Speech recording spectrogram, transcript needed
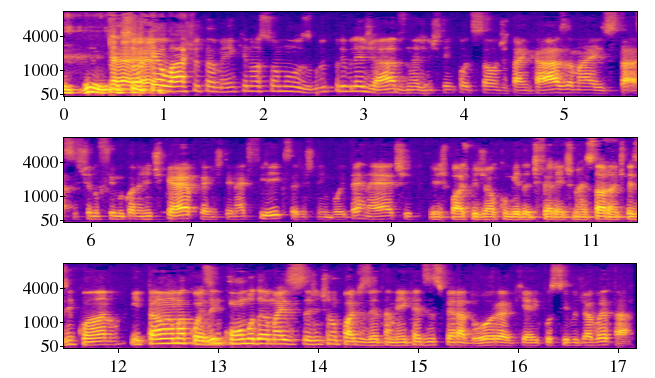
Só que eu acho também que nós somos muito privilegiados, né? A gente tem condição de estar em casa, mas estar assistindo filme quando a gente quer, porque a gente tem Netflix, a gente tem boa internet, a gente pode pedir uma comida diferente no restaurante de vez em quando. Então é uma coisa incômoda, mas a gente não pode dizer também que é desesperadora, que é impossível de aguentar.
